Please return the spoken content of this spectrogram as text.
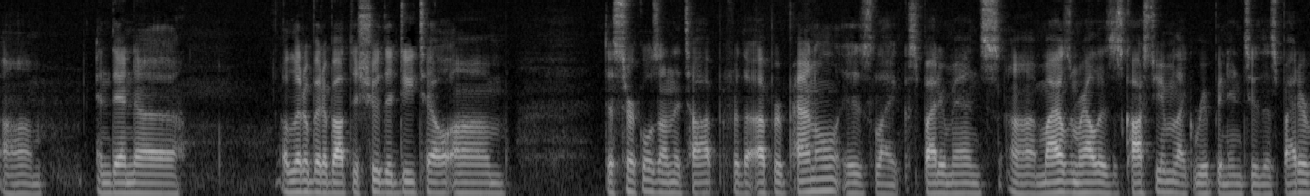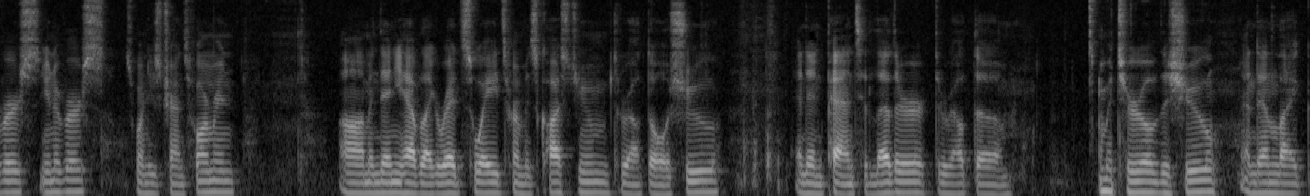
Um, and then uh, a little bit about the shoe, the detail. Um, the circles on the top for the upper panel is like Spider-Man's, uh, Miles Morales' costume, like ripping into the Spider-Verse universe. It's when he's transforming. Um, and then you have like red suede from his costume throughout the whole shoe. And then patented leather throughout the material of the shoe. And then like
